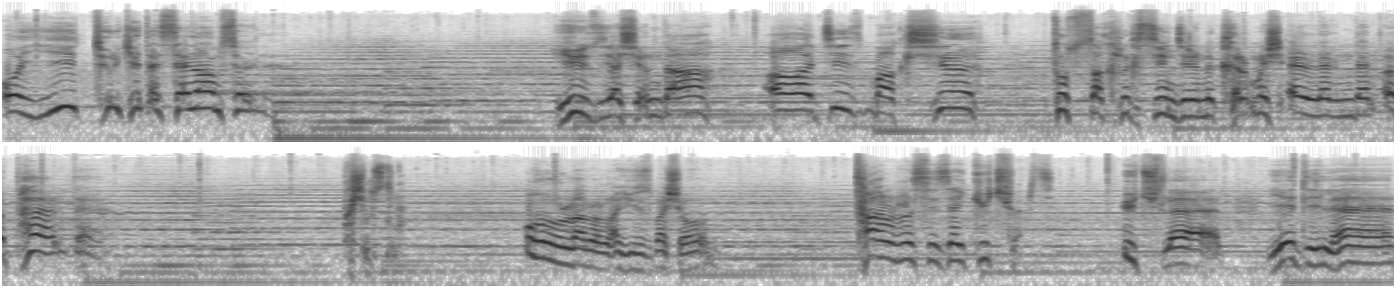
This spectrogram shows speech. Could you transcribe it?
o yiğit Türkiye'de selam söyle. Yüz yaşında aciz bakışı tutsaklık zincirini kırmış ellerinden öper de Başım üstüne. uğurlar ola yüzbaşı oğlum. Tanrı size güç versin. Üçler, yediler,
